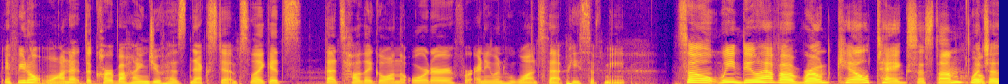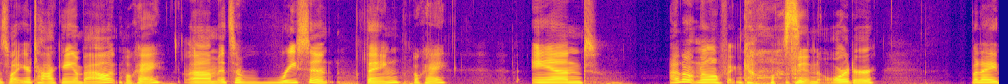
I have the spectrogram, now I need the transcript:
If you don't want it, the car behind you has next dibs. Like it's that's how they go on the order for anyone who wants that piece of meat. So we do have a roadkill tag system, which is what you're talking about. Okay. Um, it's a recent thing, Okay. and I don't know if it goes in order, but I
